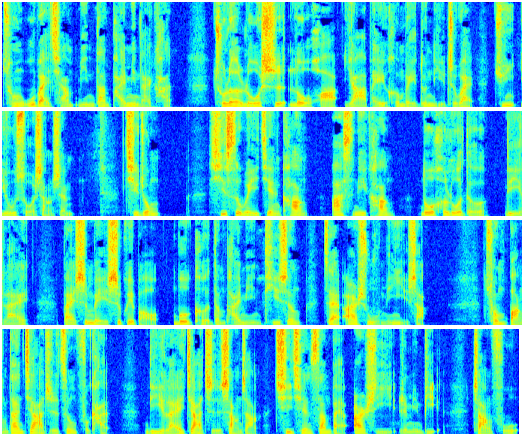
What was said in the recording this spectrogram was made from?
从五百强名单排名来看，除了罗氏、诺华、雅培和美敦力之外，均有所上升。其中，西斯维健康、阿斯利康、诺和诺德、礼来、百世美世贵宝、默克等排名提升在二十五名以上。从榜单价值增幅看，礼来价值上涨七千三百二十亿人民币，涨幅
